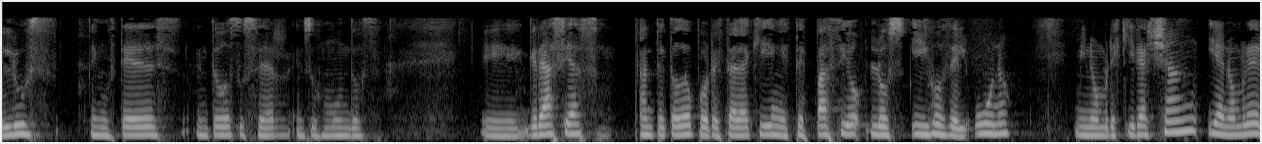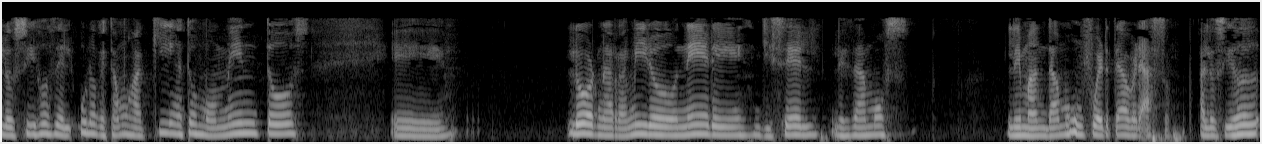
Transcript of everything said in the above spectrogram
luz en ustedes, en todo su ser, en sus mundos. Eh, gracias ante todo por estar aquí en este espacio, los hijos del uno. Mi nombre es Kira Chan y a nombre de los hijos del uno que estamos aquí en estos momentos, eh, Lorna, Ramiro, Nere, Giselle, les damos, le mandamos un fuerte abrazo a los hijos,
